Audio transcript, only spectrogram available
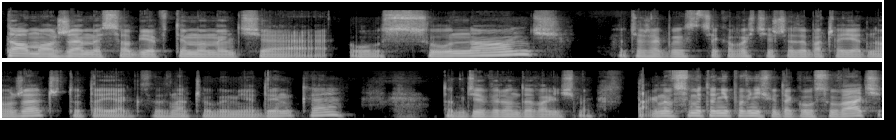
To możemy sobie w tym momencie usunąć. Chociaż jakby z ciekawości jeszcze zobaczę jedną rzecz. Tutaj jak zaznaczyłbym jedynkę, to gdzie wylądowaliśmy? Tak, no w sumie to nie powinniśmy tego usuwać,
